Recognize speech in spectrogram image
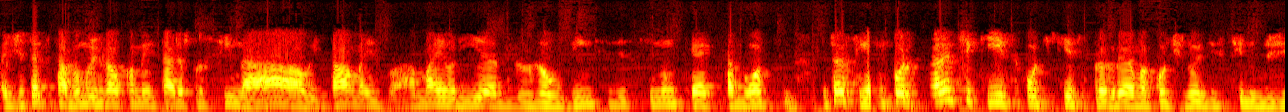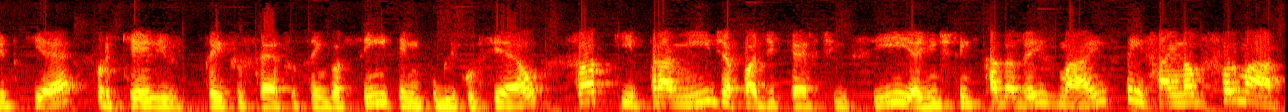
a gente até pensava, vamos jogar o comentário pro final e tal, mas a maioria dos ouvintes diz que não quer, que tá bom assim. Então, assim, é importante que, isso, que esse programa continue existindo do jeito que é, porque ele fez sucesso sendo assim, tem um público fiel. Só que pra mídia podcast em si, a gente tem que cada vez mais pensar em novos formatos,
